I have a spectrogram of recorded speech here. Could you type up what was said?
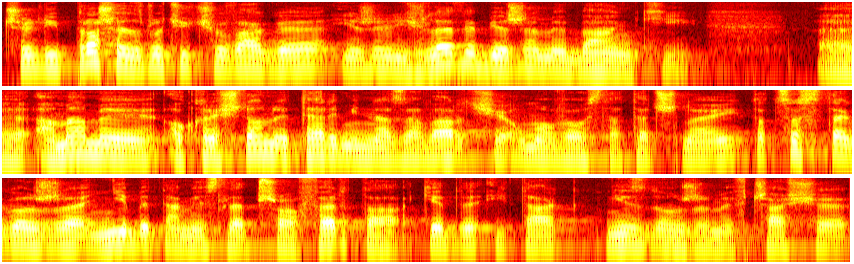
Czyli proszę zwrócić uwagę, jeżeli źle wybierzemy banki, e, a mamy określony termin na zawarcie umowy ostatecznej, to co z tego, że niby tam jest lepsza oferta, kiedy i tak nie zdążymy w czasie,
